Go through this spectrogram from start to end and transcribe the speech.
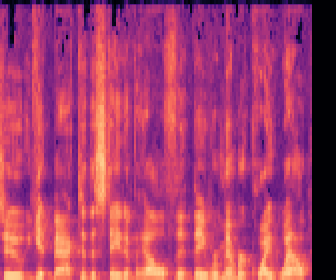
to get back to the state of health that they remember quite well.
